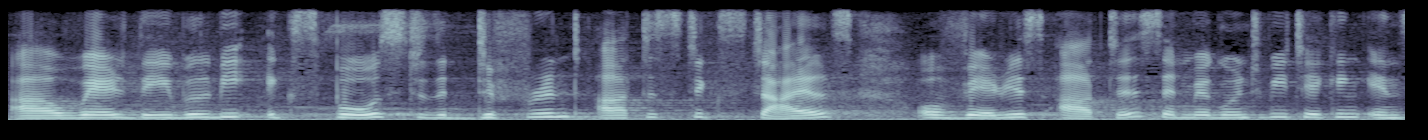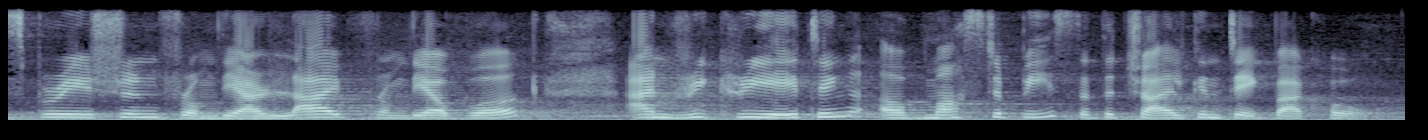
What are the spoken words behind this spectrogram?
uh, where they will be exposed to the different artistic styles of various artists and we're going to be taking inspiration from their life, from their work and recreating a masterpiece that the child can take back home.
